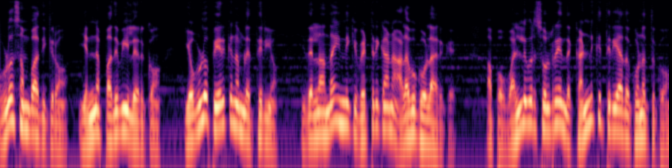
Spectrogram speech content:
எவ்வளோ சம்பாதிக்கிறோம் என்ன பதவியில இருக்கோம் எவ்வளோ பேருக்கு நம்மள தெரியும் இதெல்லாம் தான் இன்னைக்கு வெற்றிக்கான அளவுகோலா இருக்கு. அப்போ வள்ளுவர் சொல்ற இந்த கண்ணுக்கு தெரியாத குணத்துக்கும்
